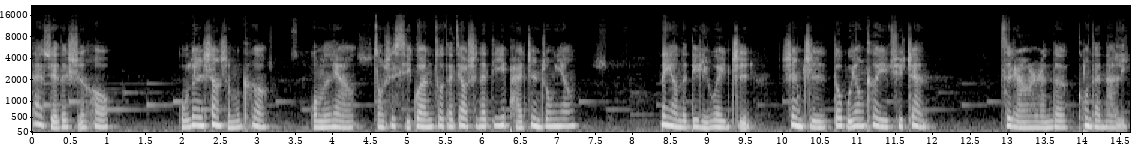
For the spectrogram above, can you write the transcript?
大学的时候，无论上什么课。我们俩总是习惯坐在教室的第一排正中央，那样的地理位置，甚至都不用刻意去站，自然而然的空在那里。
